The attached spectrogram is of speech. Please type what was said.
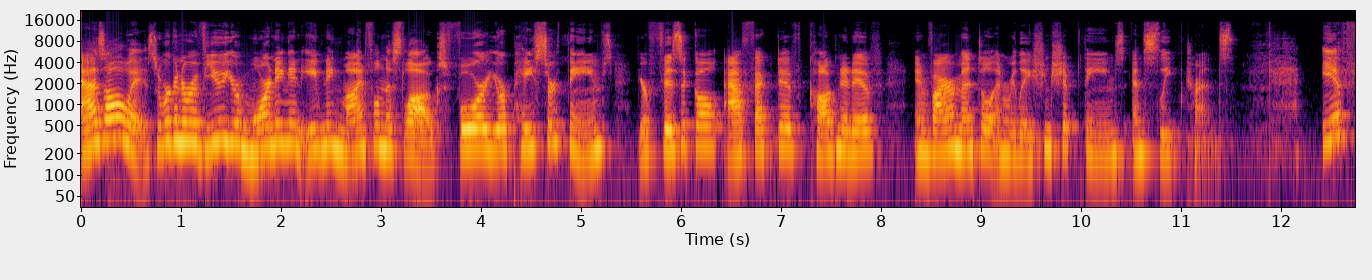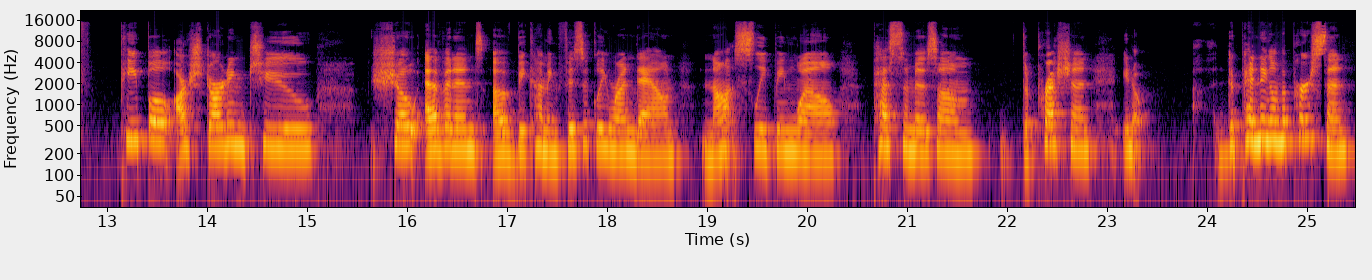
as always, we're going to review your morning and evening mindfulness logs for your PACER themes, your physical, affective, cognitive, environmental, and relationship themes, and sleep trends. If people are starting to show evidence of becoming physically run down, not sleeping well, pessimism, depression, you know, depending on the person,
